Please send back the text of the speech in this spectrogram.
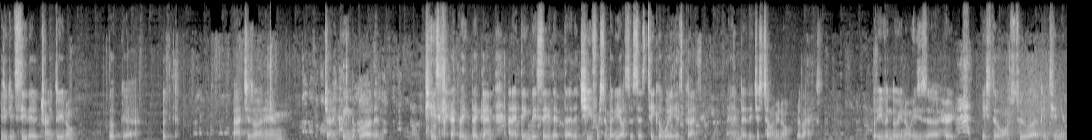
As you can see, they're trying to, you know, look, uh, put patches on him, trying to clean the blood, and he's grabbing the gun. And I think they say that uh, the chief or somebody else says take away his gun, and uh, they just tell him, you know, relax. So even though you know he's uh, hurt, he still wants to uh, continue.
